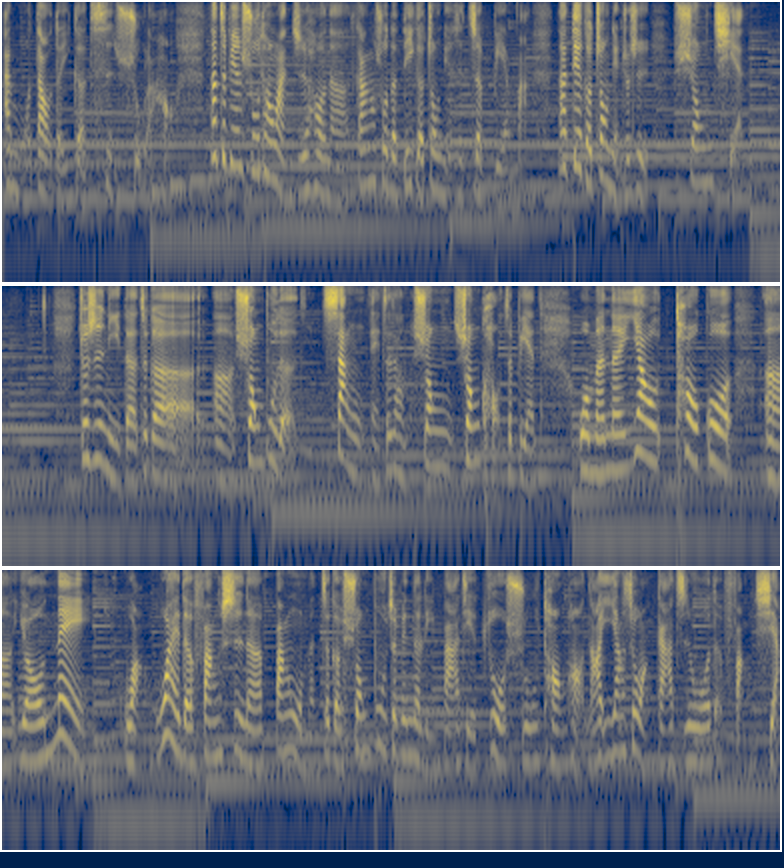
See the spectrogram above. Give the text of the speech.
按摩到的一个次数了。哈，那这边疏通完之后呢，刚刚说的第一个重点是这边嘛，那第二个重点就是胸前。就是你的这个呃胸部的上，哎，这叫什么？胸胸口这边，我们呢要透过呃由内往外的方式呢，帮我们这个胸部这边的淋巴结做疏通哈，然后一样是往胳肢窝的方向，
